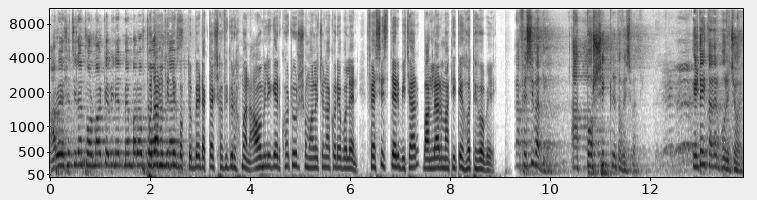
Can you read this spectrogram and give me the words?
আরও এসেছিলেন ফরমার ক্যাবিনেট মেম্বার অফ প্রধান অতিথির বক্তব্যে ডাক্তার শফিকুর রহমান আওয়ামী লীগের কঠোর সমালোচনা করে বলেন ফ্যাসিস্টদের বিচার বাংলার মাটিতে হতে হবে। এরা ফেসিবাদী আত্মস্বীকৃত ফেসিবাদী। এটাই তাদের পরিচয়।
